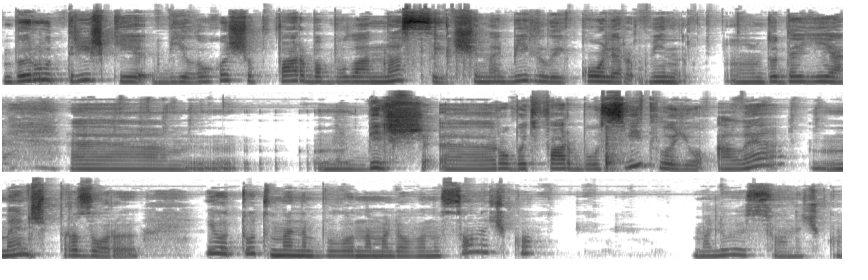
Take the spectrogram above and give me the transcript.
Беру трішки білого, щоб фарба була насичена. Білий колір він додає е, більш е, робить фарбу світлою, але менш прозорою. І отут в мене було намальовано сонечко. Малюю сонечко.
